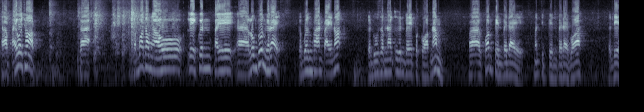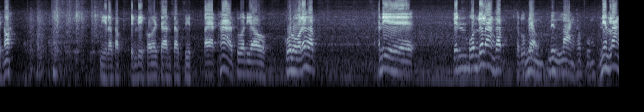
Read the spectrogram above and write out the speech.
ถ้าใครว่าชอบก็ก็บ่ต้องเอาเลขเพิ่นไปลงทุนก็ได้ก็เบิ่งผ่านไปเนาะก็ดูสำนักอื่นไปประกอบนํว่าความเป็นไปได้มันสิเป็นไปได้บ่ แต่เด็เนาะนี่แหละครับ เป็นเลขของอาจารย์ศักดิ์สิทธิ์แปดห้าตัวเดียวโคโลเลยครับ อันนี้เป็นบนหรือล่างครับสรุปแล้เน้วนเน้นล่างครับผม เน้นล่าง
